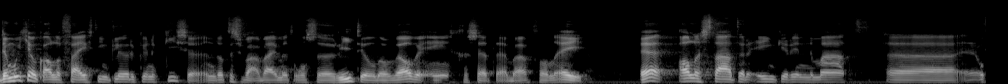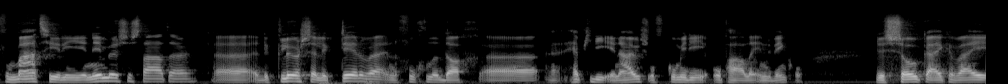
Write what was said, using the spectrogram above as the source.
Dan moet je ook alle 15 kleuren kunnen kiezen. En dat is waar wij met onze retail dan wel weer ingezet hebben. Van hé, hè, alles staat er één keer in de maat. eh, of een maatserie in Nimbussen staat er. Eh, de kleur selecteren we en de volgende dag eh, heb je die in huis of kom je die ophalen in de winkel. Dus zo kijken wij,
